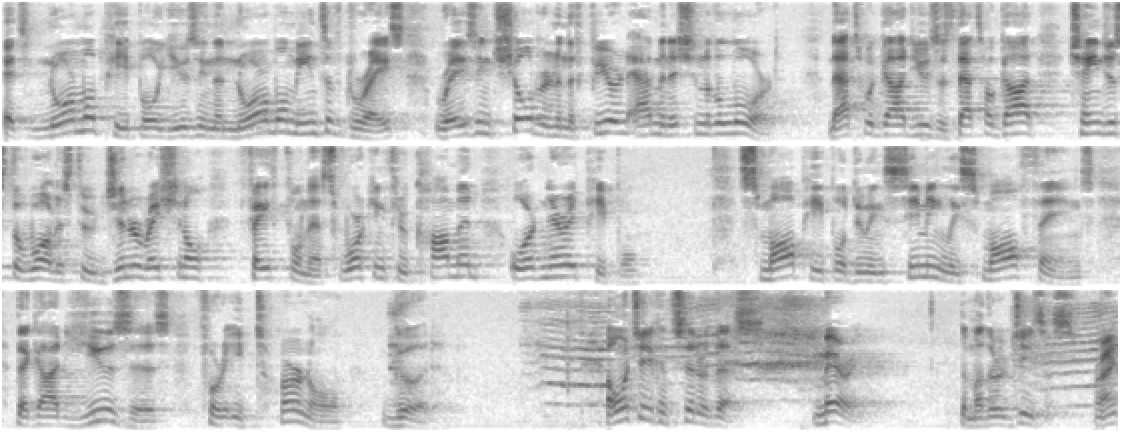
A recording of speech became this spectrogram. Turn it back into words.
It's normal people using the normal means of grace, raising children in the fear and admonition of the Lord. That's what God uses. That's how God changes the world, is through generational faithfulness, working through common, ordinary people Small people doing seemingly small things that God uses for eternal good. I want you to consider this Mary, the mother of Jesus, right?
